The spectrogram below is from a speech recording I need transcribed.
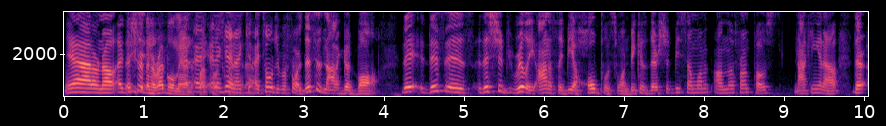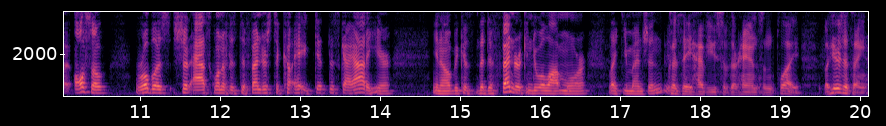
Yeah, I don't know. Uh, there should have been a Red Bull man on the front And post again, I. I told you before, this is not a good ball. This is this should really, honestly, be a hopeless one because there should be someone on the front post knocking it out. There also, Robles should ask one of his defenders to hey, get this guy out of here. You know, because the defender can do a lot more, like you mentioned. because they have use of their hands in play. But here's the thing:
